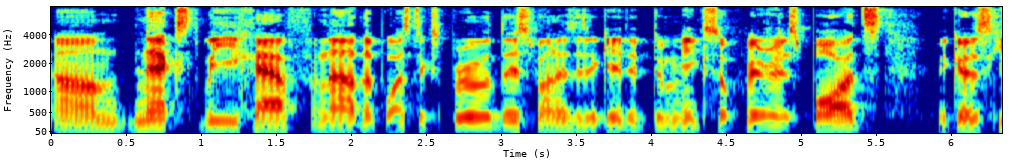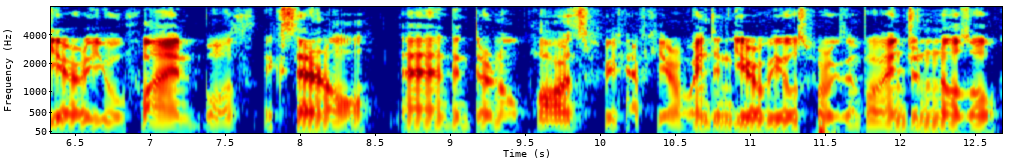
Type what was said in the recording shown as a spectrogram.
Um, next we have another plastic sprue. This one is dedicated to mix of various parts because here you'll find both external and internal parts. We have here landing gear wheels, for example, engine nozzle,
